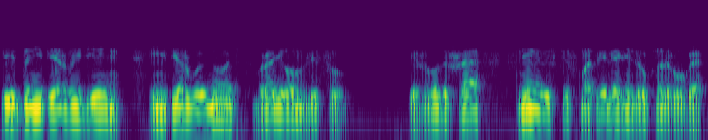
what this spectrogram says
Видно, не первый день и не первую ночь бродил он в лесу. Тяжело дыша, с ненавистью смотрели они друг на друга.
